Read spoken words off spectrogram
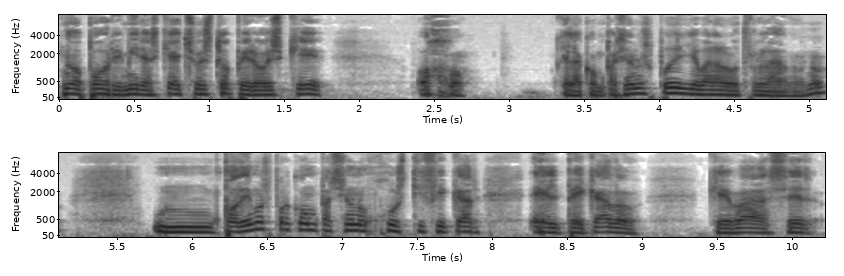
No, pobre, mira, es que ha hecho esto, pero es que... ojo, que la compasión nos puede llevar al otro lado, ¿no? Mm, ¿Podemos por compasión justificar el pecado que va a ser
